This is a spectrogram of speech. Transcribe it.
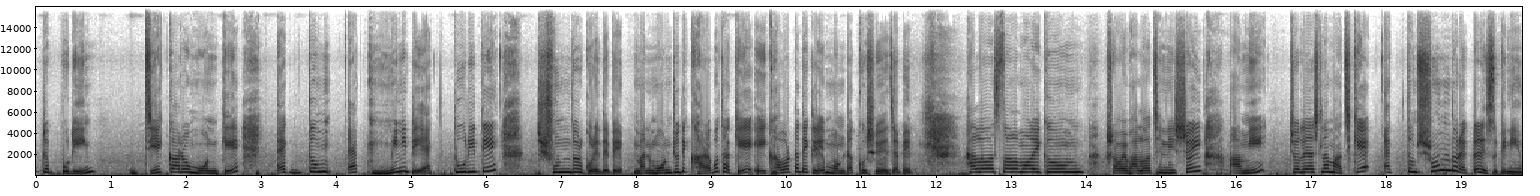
একটা পুডিং, যে কারও মনকে একদম এক মিনিটে, এক তুড়িতে সুন্দর করে দেবে। মানে মন যদি খারাপও থাকে, এই খাবারটা দেখলে মনটা খুশি হয়ে যাবে। হ্যালো আসসালামু আলাইকুম। সবাই ভালো আছেন নিশ্চয়ই? আমি চলে আসলাম আজকে একদম সুন্দর একটা রেসিপি নিয়ে।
